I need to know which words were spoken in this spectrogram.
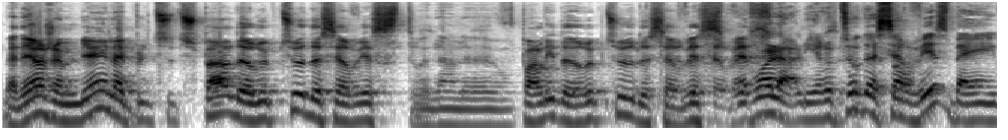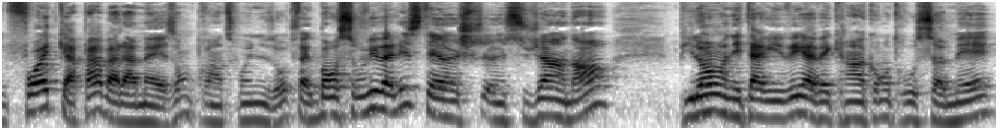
Ben, D'ailleurs, j'aime bien, la- tu, tu parles de rupture de service. toi, dans le- vous parlez de rupture de service. Ben voilà, les ruptures de service, ben il faut être capable à la maison de prendre soin de nous autres. Fait que bon, Survivaliste, c'était un, sujet en or. Puis là, on est arrivé avec Rencontre au sommet,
